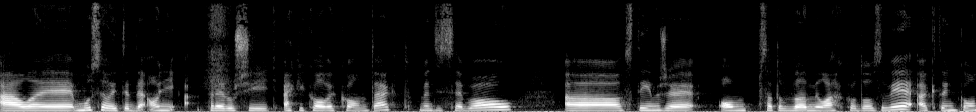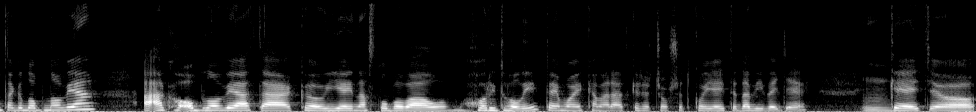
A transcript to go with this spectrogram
ale museli teda oni prerušiť akýkoľvek kontakt medzi sebou uh, s tým, že on sa to veľmi ľahko dozvie, ak ten kontakt obnovia a ak ho obnovia, tak jej nasľuboval hory doly tej mojej kamarátke, že čo všetko jej teda vyvedie, Mm. keď, uh,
